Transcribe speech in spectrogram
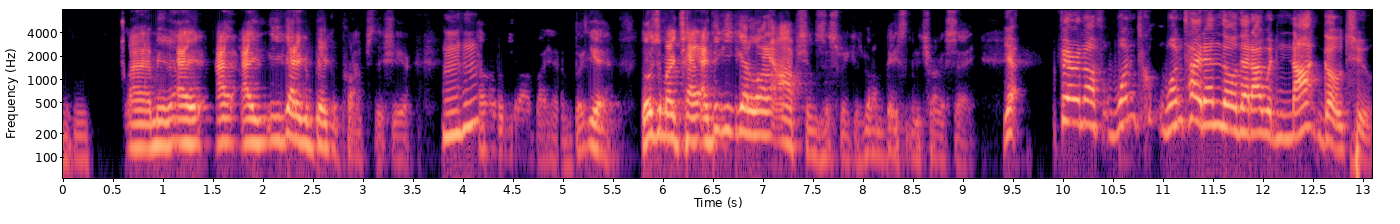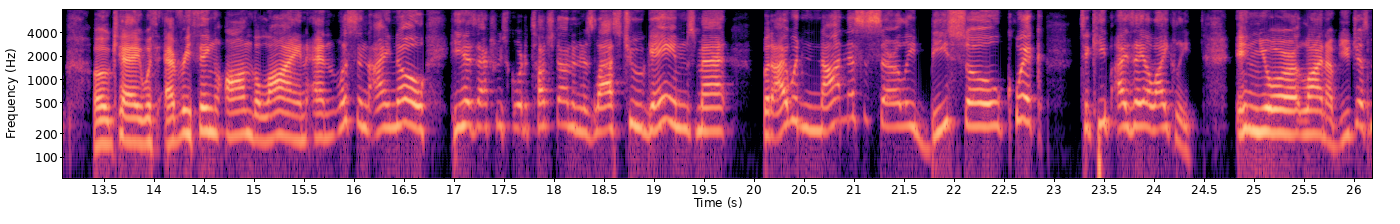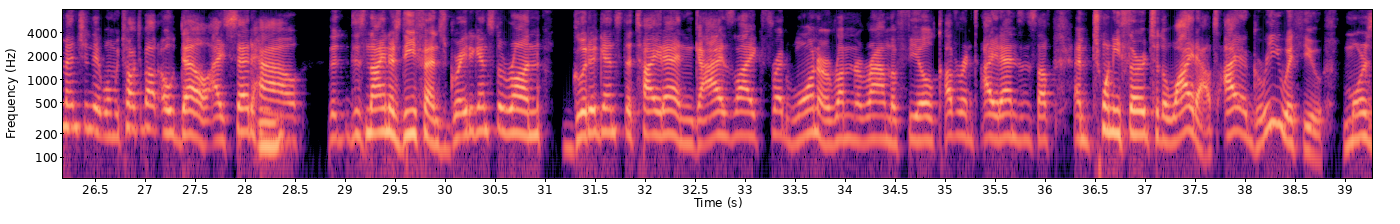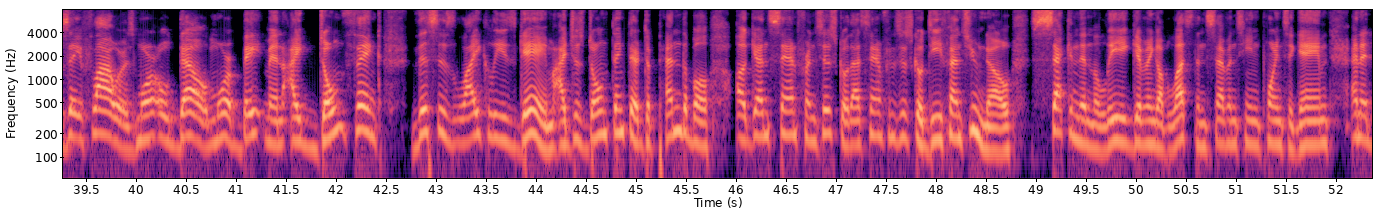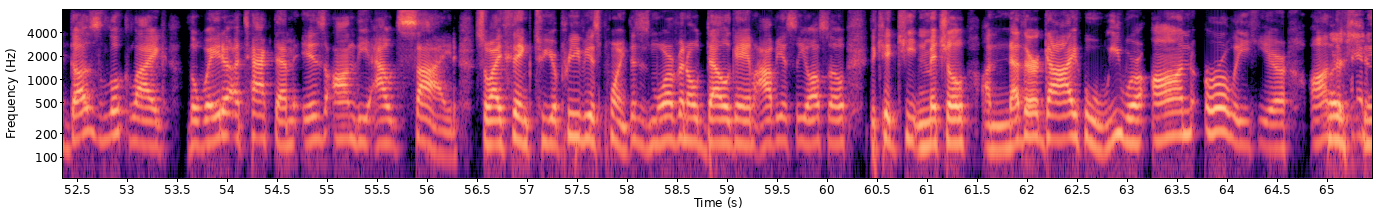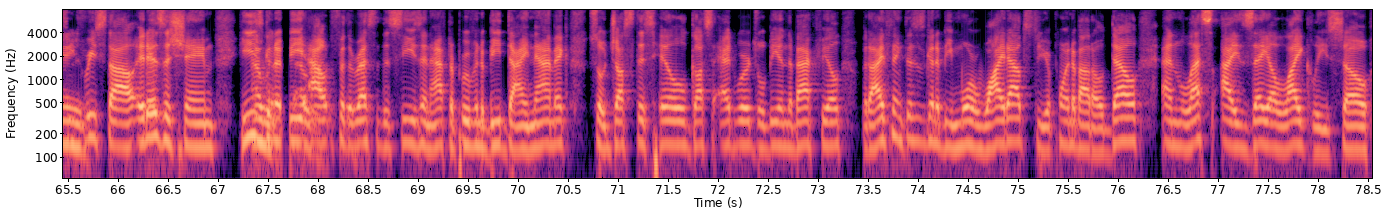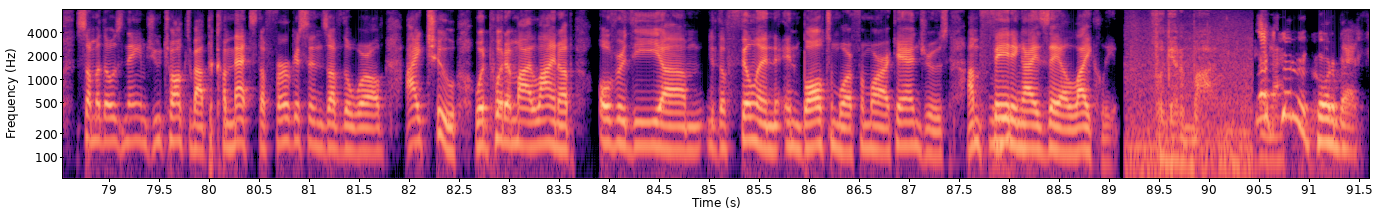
Mhm. I mean, I, I, I you got to give Baker props this year. Mm-hmm. Job by him. But yeah, those are my tight. I think you got a lot of options this week. Is what I'm basically trying to say. Yeah, fair enough. One one tight end though that I would not go to. Okay, with everything on the line. And listen, I know he has actually scored a touchdown in his last two games, Matt. But I would not necessarily be so quick to keep Isaiah Likely in your lineup. You just mentioned it when we talked about Odell. I said Mhm. how the, this Niners defense great against the run, good against the tight end. Guys like Fred Warner running around the field, covering tight ends and stuff, and 23rd to the wideouts. I agree with you. More Zay Flowers, more Odell, more Bateman. I don't think this is Likely's game. I just don't think they're dependable against San Francisco. That San Francisco defense, you know, second in the league, giving up less than 17 points a game. And it does look like the way to attack them is on the outside. So I think to your previous point, this is more of an Odell game. Obviously, also the kid Keaton Mitchell, another guy who we were on early here on What the fantasy shame. freestyle. It is a shame. He's going to be out for the rest of the season after proving to be dynamic. So Justice Hill, Gus Edwards will be in the backfield. But I think this is going to be more wideouts to your point about Odell and less Isaiah likely. So some of those names you talked about, the Kmets, the Fergusons of the world, I too would put in my lineup over the um the fill-in in Baltimore for Mark Andrews. I'm Mm-hmm. fading Isaiah likely. Forget about it. Let's go to the quarterback.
